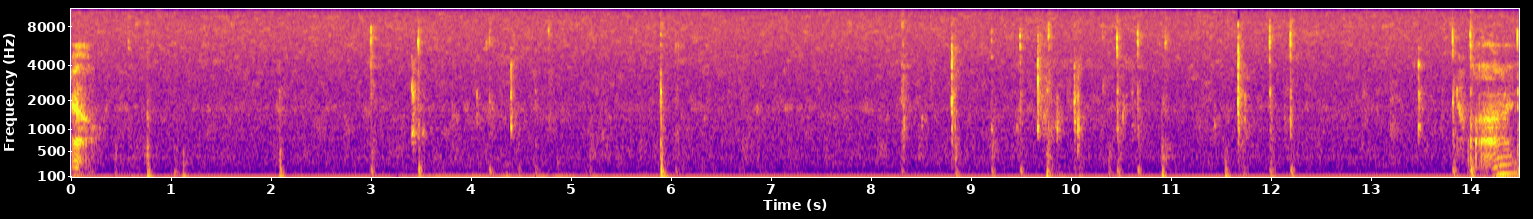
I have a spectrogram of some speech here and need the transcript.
No. Come on.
